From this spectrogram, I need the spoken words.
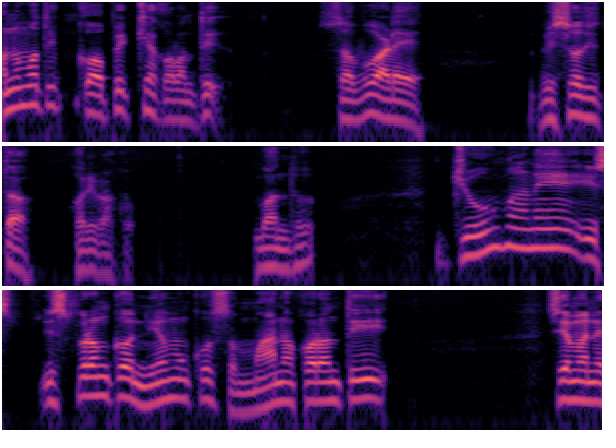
ଅନୁମତିଙ୍କ ଅପେକ୍ଷା କରନ୍ତି ସବୁଆଡ଼େ ବିଶୋଧିତ କରିବାକୁ। ବନ୍ଧୁ ଯେଉଁମାନେ ଈଶ୍ୱରଙ୍କ ନିୟମକୁ ସମ୍ମାନ କରନ୍ତି ସେମାନେ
